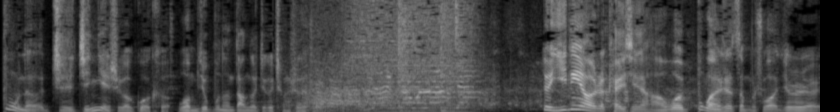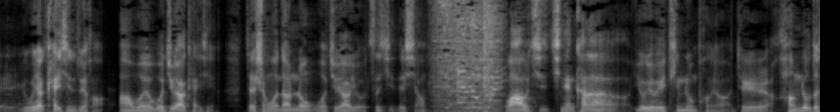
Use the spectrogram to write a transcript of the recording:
不能只仅仅是个过客？我们就不能当个这个城市的主人？对，一定要是开心啊！我不管是怎么说，就是我要开心最好啊！我我就要开心，在生活当中我就要有自己的想法。哇！我今今天看到又有位听众朋友，就是杭州的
